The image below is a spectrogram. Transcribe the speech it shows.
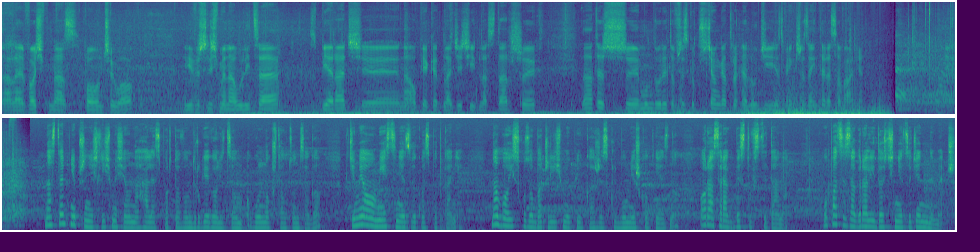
no ale WOŚP nas połączyło i wyszliśmy na ulicę zbierać e, na opiekę dla dzieci i dla starszych. No a też e, mundury to wszystko przyciąga trochę ludzi, jest większe zainteresowanie. Następnie przenieśliśmy się na halę sportową drugiego liceum ogólnokształcącego, gdzie miało miejsce niezwykłe spotkanie. Na boisku zobaczyliśmy piłkarzy z klubu Mieszko Gniezno oraz rugbystów z Tytana. Chłopacy zagrali dość niecodzienny mecz.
